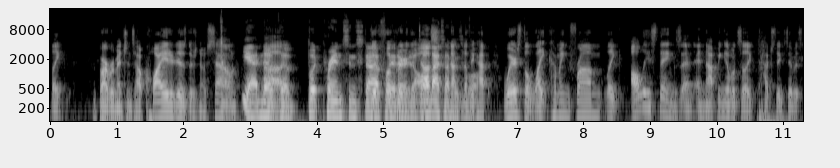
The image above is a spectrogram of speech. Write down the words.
like barbara mentions how quiet it is there's no sound Yeah, the, Uh, the footprints and the stuff. that footprint are- in the all dust, that stuff no- nothing cool. happened. Where's the light coming from? Like all these things, and, and not being able to like touch the exhibits.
